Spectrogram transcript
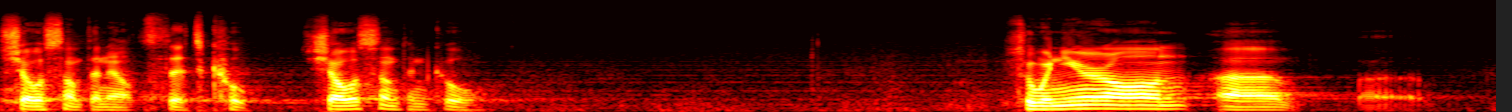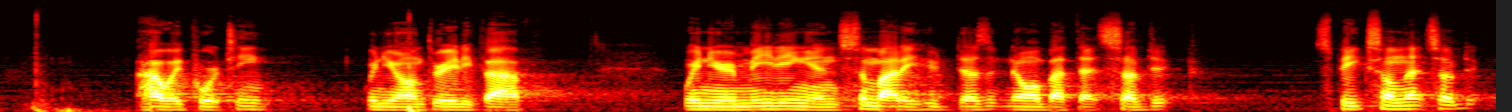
show us something else that's cool. Show us something cool. So when you're on uh, uh, Highway 14, when you're on 385, when you're meeting and somebody who doesn't know about that subject speaks on that subject,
